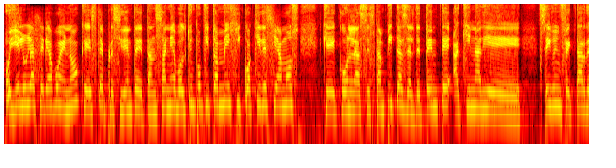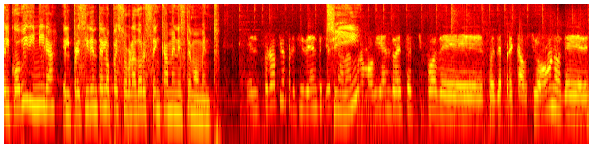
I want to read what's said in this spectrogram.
Oye, Lula, sería bueno que este presidente de Tanzania voltee un poquito a México. Aquí decíamos que con las estampitas del detente aquí nadie se iba a infectar del COVID y mira, el presidente López Obrador está en cama en este momento el propio presidente que estaba promoviendo este tipo de pues de precaución o de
